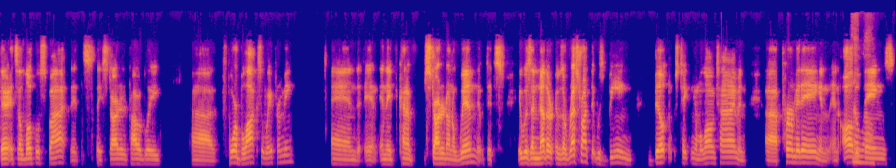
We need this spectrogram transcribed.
There, it's a local spot. It's they started probably uh, four blocks away from me, and and and they kind of started on a whim. It, it's it was another. It was a restaurant that was being built. It was taking them a long time and uh, permitting and and all the oh, wow. things.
